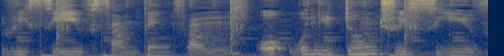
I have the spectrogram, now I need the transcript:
receive something from, or when you don't receive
